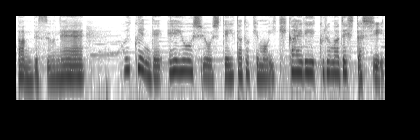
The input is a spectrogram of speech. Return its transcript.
たんですよね保育園で栄養士をしていた時も行き帰り車でしたし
